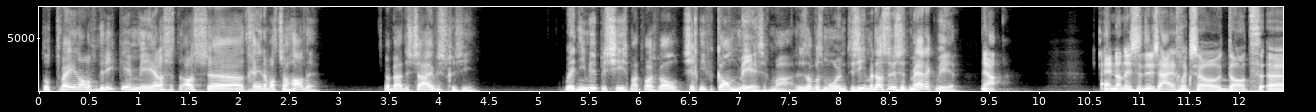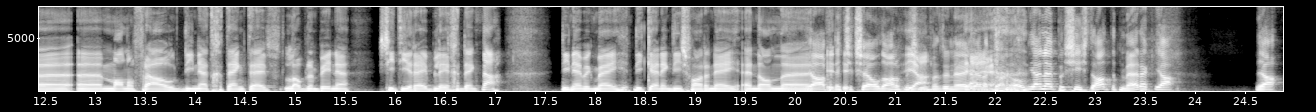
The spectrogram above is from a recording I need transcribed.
tot 2,5, 3 keer meer. Als, het, als hetgene wat ze hadden. We hebben de cijfers gezien. Ik weet niet meer precies, maar het was wel significant meer, zeg maar. Dus dat was mooi om te zien. Maar dat is dus het merk weer. Ja. En dan is het dus eigenlijk zo dat eh, man of vrouw die net getankt heeft, loopt naar binnen, ziet die reep liggen, denkt, nou, die neem ik mee, die ken ik, die is van René. En dan... eh, ja, niks Excel dan, of misschien ja. van René. Ja, Ja, dat ja. kan ook. Ja, nee, precies dat. Het merk, ja. Ja.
